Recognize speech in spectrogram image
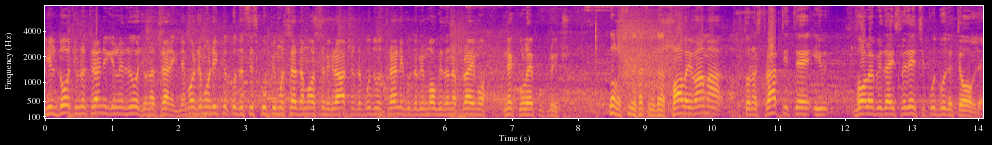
ili dođu na trening ili ne dođu na trening. Ne možemo nikako da se skupimo sedam, osam igrača da budu na treningu da bi mogli da napravimo neku lepu priču. Hvala što sad da. Hvala i vama što nas pratite i voleo bi da i sledeći put budete ovde.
